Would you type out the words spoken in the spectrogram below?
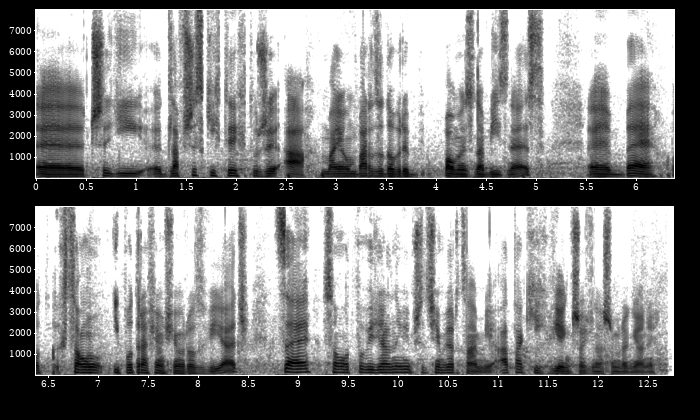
e, czyli dla wszystkich tych, którzy A mają bardzo dobry pomysł na biznes, e, B chcą i potrafią się rozwijać, C są odpowiedzialnymi przedsiębiorcami, a takich większość w naszym regionie.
